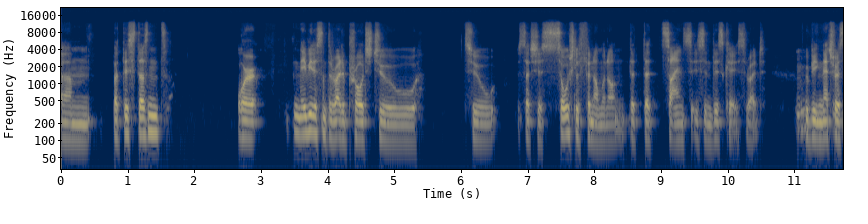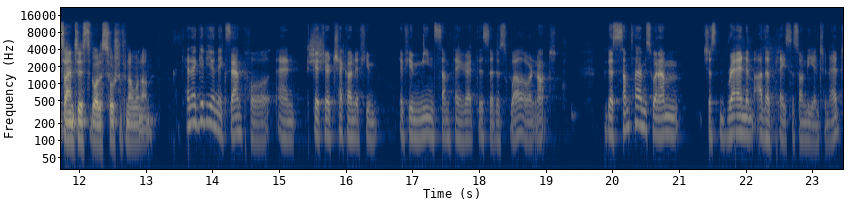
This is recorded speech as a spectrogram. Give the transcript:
Um, but this doesn't, or maybe that's not the right approach to to such a social phenomenon that that science is in this case, right? Mm-hmm. We're being natural scientists about a social phenomenon. Can I give you an example and get your check on if you if you mean something like this as well or not? Because sometimes when I'm just random other places on the internet.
